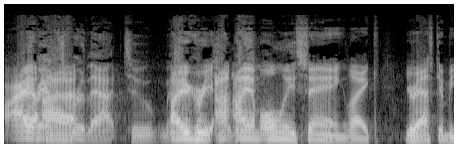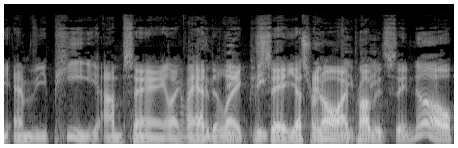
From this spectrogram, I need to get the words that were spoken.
I- I- transfer that to. I agree. I, I am only saying like you're asking me MVP. I'm saying like if I had to like say yes or no, I'd probably say no.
